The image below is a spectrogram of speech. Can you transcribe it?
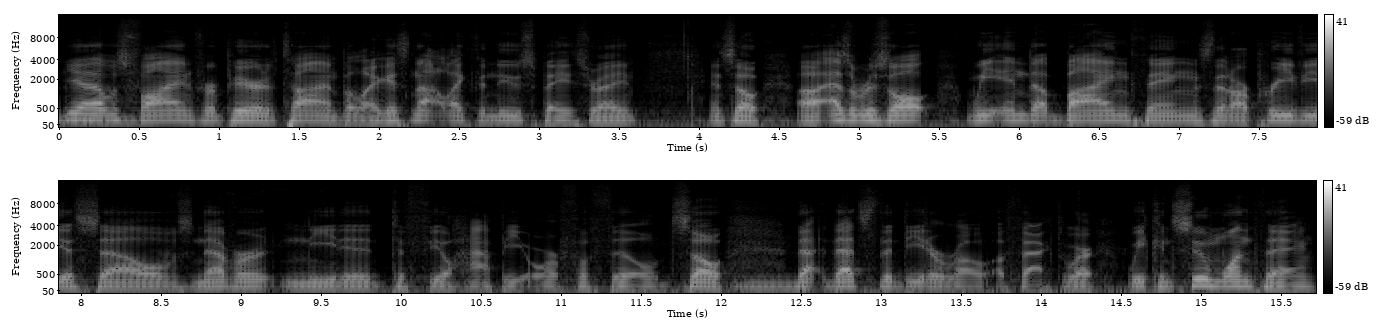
yeah, that was fine for a period of time, but like it's not like the new space, right? And so, uh, as a result, we end up buying things that our previous selves never needed to feel happy or fulfilled. So, that that's the Diderot effect, where we consume one thing,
